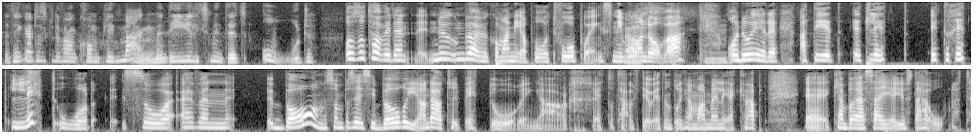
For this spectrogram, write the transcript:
Jag tänker att det skulle vara en komplimang, men det är ju liksom inte ett ord. Och så tar vi den, nu börjar vi komma ner på tvåpoängsnivån ja. då va. Mm. Och då är det att det är ett, ett, lätt, ett rätt lätt ord, så även barn som precis i början där, typ ettåringar, ett och ett halvt, jag vet inte hur gammal man är knappt, eh, kan börja säga just det här ordet.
